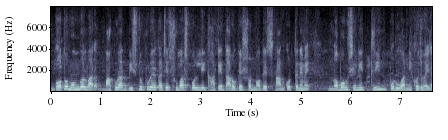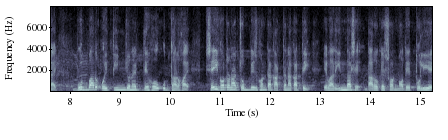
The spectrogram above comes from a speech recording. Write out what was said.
গত মঙ্গলবার বাঁকুড়ার বিষ্ণুপুরের কাছে সুভাষপল্লী ঘাটে দ্বারকেশ্বর নদে স্নান করতে নেমে নবম শ্রেণির তিন পড়ুয়া নিখোঁজ হয়ে যায়। বুধবার ওই তিনজনের দেহ উদ্ধার হয়। সেই ঘটনার চব্বিশ ঘণ্টা কাটতে না কাটতেই এবার ইন্দাসে দ্বারকেশ্বর নদে তলিয়ে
